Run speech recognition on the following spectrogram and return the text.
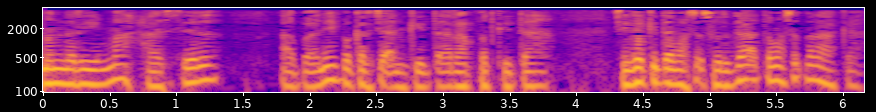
menerima hasil apa ini pekerjaan kita, rapat kita sehingga kita masuk surga atau masuk neraka.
